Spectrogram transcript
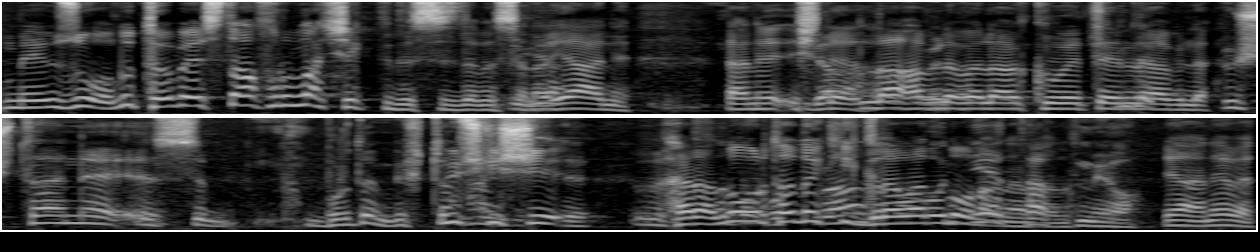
mevzu oldu. Tövbe estağfurullah çektiniz siz de mesela. Ya. Yani yani işte Ya, la havle ve la kuvvete illa billah. Üç tanesi burada müftü Üç kişi hangisi? herhalde ortadaki gravatlı o niye olan herhalde. takmıyor. Yani evet.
